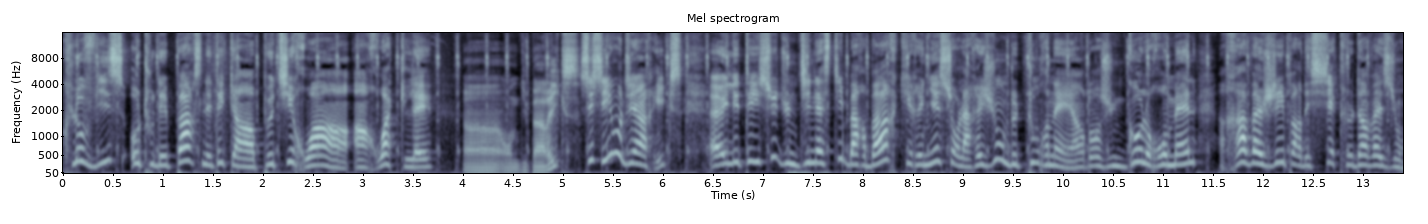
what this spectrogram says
Clovis, au tout départ, ce n'était qu'un petit roi, un, un roitelet. Un- on ne dit pas un Rix Si, si, on dit un Rix. Euh, il était issu d'une dynastie barbare qui régnait sur la région de Tournai, hein, dans une Gaule romaine ravagée par des siècles d'invasion.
